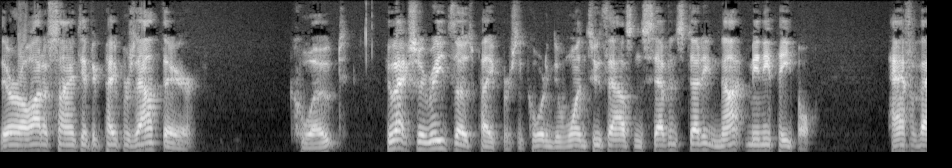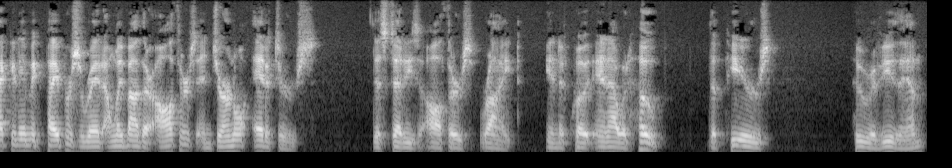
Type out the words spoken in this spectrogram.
There are a lot of scientific papers out there. Quote, who actually reads those papers? According to one 2007 study, not many people. Half of academic papers are read only by their authors and journal editors. The study's authors write. End of quote. And I would hope the peers who review them.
